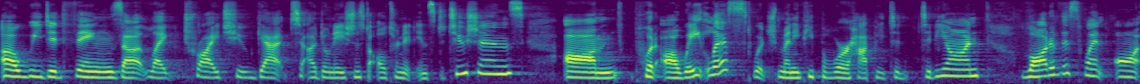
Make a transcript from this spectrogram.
Uh, we did things uh, like try to get uh, donations to alternate institutions, um, put a wait list, which many people were happy to, to be on. A lot of this went on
